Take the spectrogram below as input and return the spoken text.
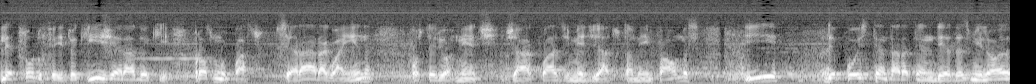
ele é todo feito aqui e gerado aqui. Próximo passo será Araguaína, posteriormente, já quase imediato também Palmas, e depois tentar atender melhor,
